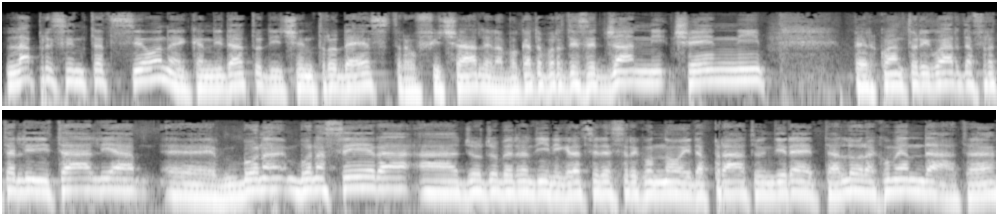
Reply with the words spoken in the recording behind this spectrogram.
la presentazione, candidato di centrodestra ufficiale, l'avvocato pratese Gianni Cenni. Per quanto riguarda Fratelli d'Italia, eh, buona, buonasera a Giorgio Bernardini, grazie di essere con noi da Prato in diretta. Allora, com'è andata?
